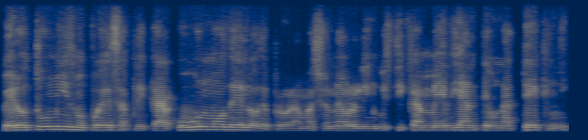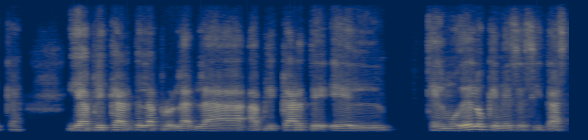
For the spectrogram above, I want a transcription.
pero tú mismo puedes aplicar un modelo de programación neurolingüística mediante una técnica y aplicarte, la, aplicarte el, el modelo que necesitas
